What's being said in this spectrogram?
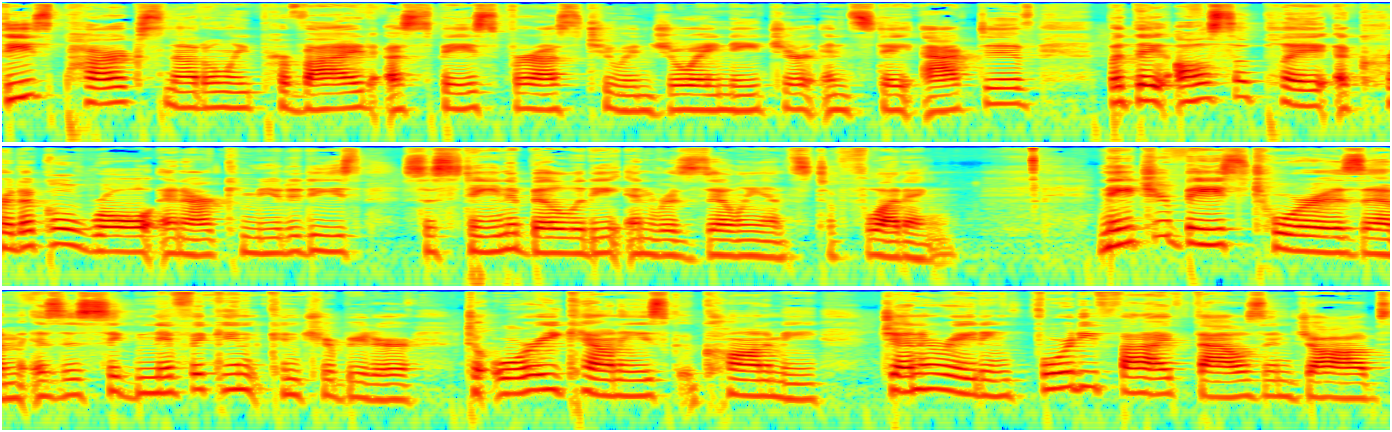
These parks not only provide a space for us to enjoy nature and stay active, but they also play a critical role in our community's sustainability and resilience to flooding. Nature based tourism is a significant contributor to Horry County's economy, generating 45,000 jobs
